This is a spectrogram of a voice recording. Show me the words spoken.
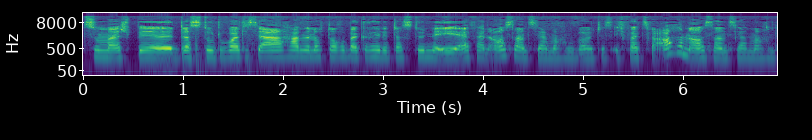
zum Beispiel, dass du, du wolltest ja, haben wir noch darüber geredet, dass du in der EF ein Auslandsjahr machen wolltest. Ich wollte zwar auch ein Auslandsjahr machen.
